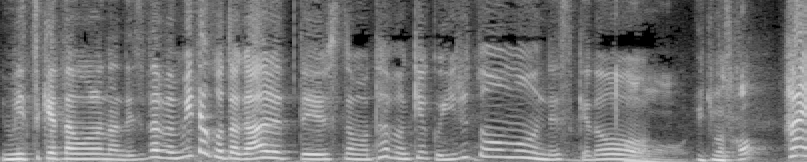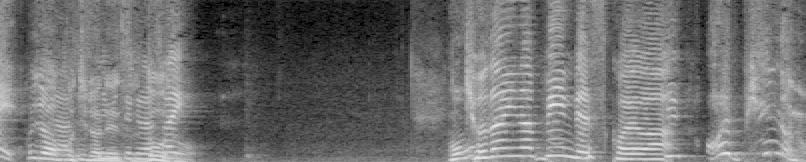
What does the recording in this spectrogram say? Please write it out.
見つけたものなんです。多分見たことがあるっていう人も多分結構いると思うんですけど。いきますか？い。じゃあこちらです。見てください。どうぞ。お？巨大なピンですこれは。えあれピンなの？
